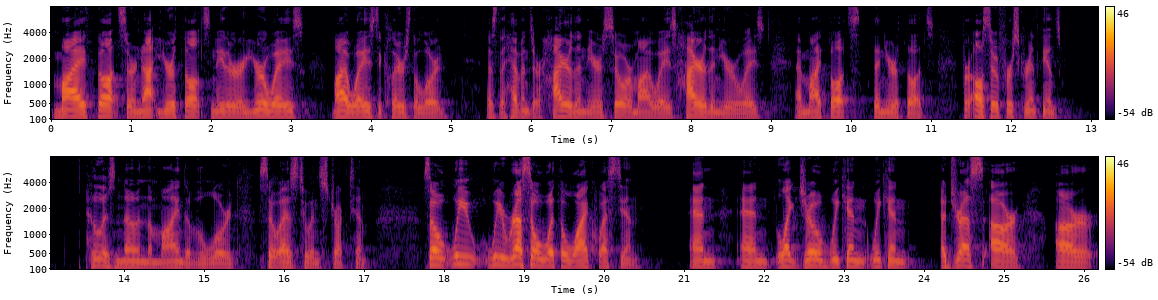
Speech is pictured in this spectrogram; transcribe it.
My thoughts are not your thoughts, neither are your ways my ways, declares the Lord. As the heavens are higher than the earth, so are my ways higher than your ways, and my thoughts than your thoughts. Paul also 1 Corinthians, who has known the mind of the Lord so as to instruct him? So we, we wrestle with the why question. And, and like Job, we can, we can address our, our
